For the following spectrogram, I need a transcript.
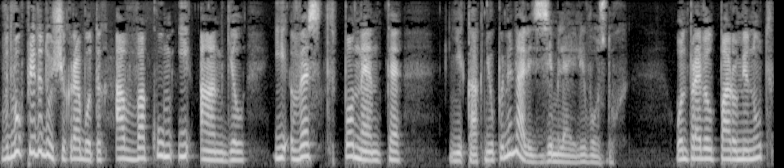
В двух предыдущих работах «Аввакум» и «Ангел» и «Вестпоненте» никак не упоминались земля или воздух. Он провел пару минут,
